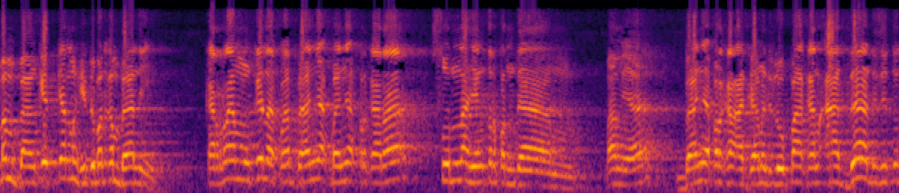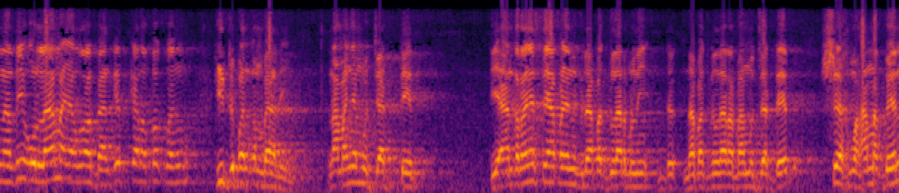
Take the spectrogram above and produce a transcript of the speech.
membangkitkan menghidupkan kembali. Karena mungkin apa? Banyak-banyak perkara sunnah yang terpendam. Paham ya? Banyak perkara agama dilupakan. Ada di situ nanti ulama yang Allah bangkitkan untuk menghidupkan kembali. Namanya mujaddid. Di antaranya siapa yang dapat gelar dapat gelar apa mujaddid? Syekh Muhammad bin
